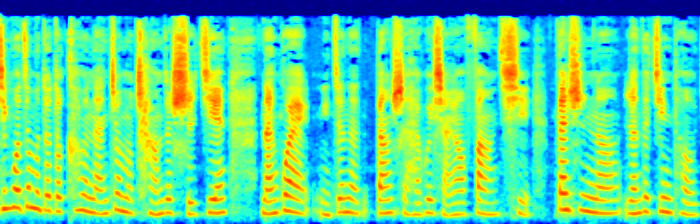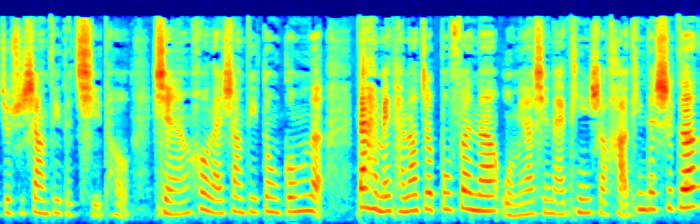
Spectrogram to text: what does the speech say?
经过这么多的困难，这么长的时间，难怪你真的当时还会想要放弃。但是呢，人的尽头就是上帝的起头。显然后来上帝动工了，但还没谈到这部分呢，我们要先。先来听一首好听的诗歌，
